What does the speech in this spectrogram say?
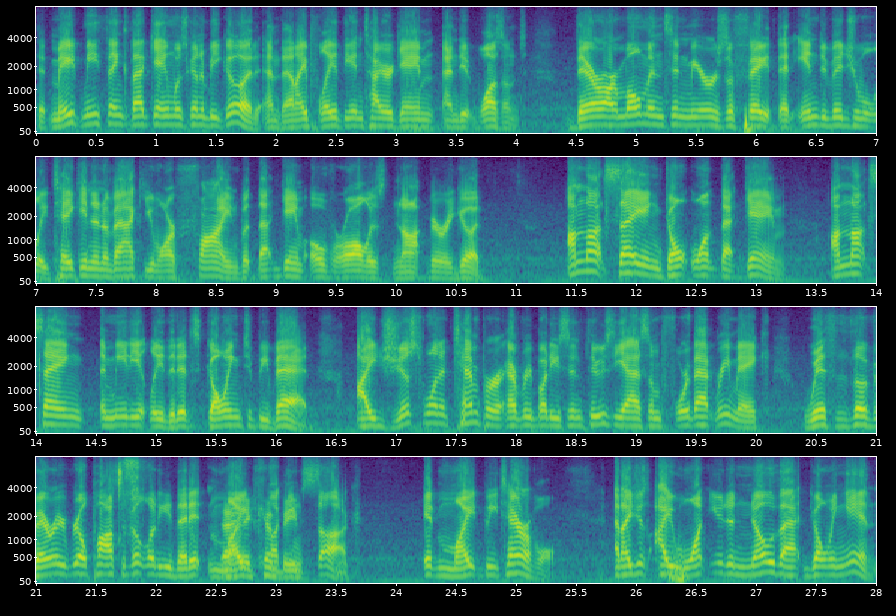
that made me think that game was going to be good, and then I played the entire game and it wasn't. There are moments in Mirrors of Fate that individually, taken in a vacuum, are fine, but that game overall is not very good. I'm not saying don't want that game. I'm not saying immediately that it's going to be bad. I just want to temper everybody's enthusiasm for that remake with the very real possibility that it might it fucking be- suck. It might be terrible. And I just I want you to know that going in.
